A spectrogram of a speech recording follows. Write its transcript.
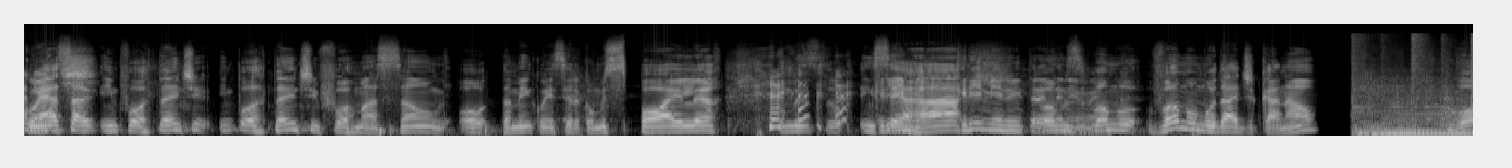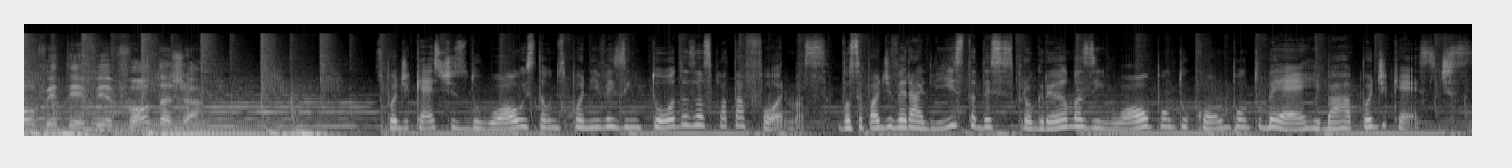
com essa importante, importante informação, ou também conhecida como spoiler, vamos encerrar. Crime, crime no Vamos, entretenimento. vamos, vamos mudar de canal? O UOL VTV volta já. Os podcasts do UOL estão disponíveis em todas as plataformas. Você pode ver a lista desses programas em uol.com.br/podcasts.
